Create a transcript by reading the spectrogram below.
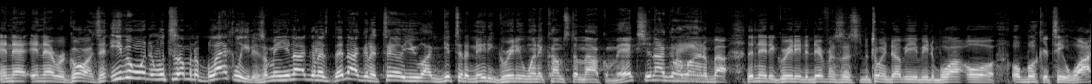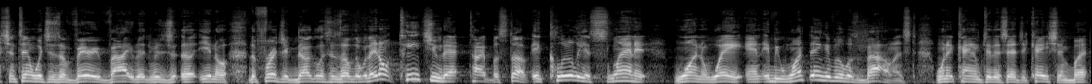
in that in that regards. And even with, with some of the black leaders, I mean, you're not gonna they're not gonna tell you like get to the nitty gritty when it comes to Malcolm X. You're not gonna right. learn about the nitty gritty, the differences between W.E.B. Du Bois or or Booker T. Washington, which is a very valuable, uh, you know, the Frederick Douglasses of the. World. They don't teach you that type of stuff. It clearly is slanted one way. And it'd be one thing if it was balanced when it came to this education, but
